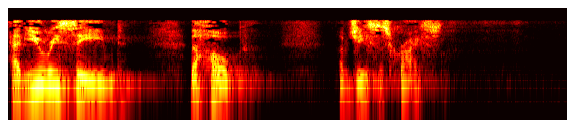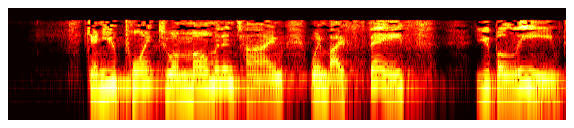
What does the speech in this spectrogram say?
Have you received the hope of Jesus Christ? Can you point to a moment in time when by faith you believed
